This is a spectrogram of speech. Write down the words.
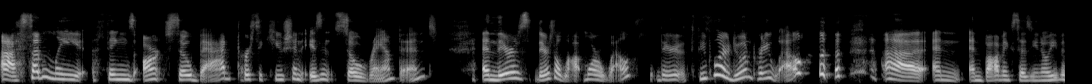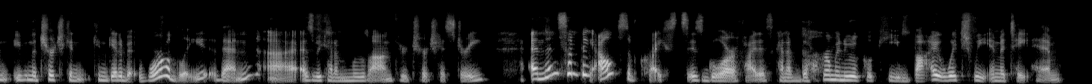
Uh, suddenly, things aren't so bad. Persecution isn't so rampant, and there's there's a lot more wealth. There, people are doing pretty well. uh, and and Bavinck says, you know, even even the church can can get a bit worldly then uh, as we kind of move on through church history, and then something else of Christ's is glorified as kind of the hermeneutical key by which we imitate Him,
